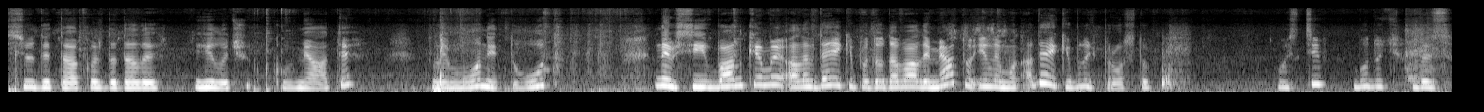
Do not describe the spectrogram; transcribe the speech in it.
Сюди також додали гілочку м'яти, лимон і тут. Не всі банками, але в деякі пододавали м'яту і лимон, а деякі будуть просто. Ось ці будуть без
